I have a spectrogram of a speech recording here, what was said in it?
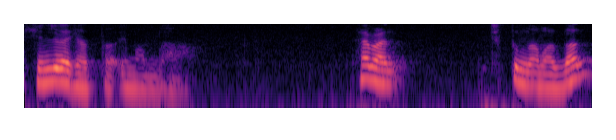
İkinci rekatta imam daha. Hemen çıktım namazdan.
